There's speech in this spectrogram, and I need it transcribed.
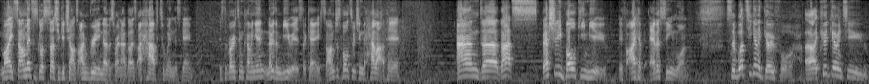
my Salamence has got such a good chance. I'm really nervous right now, guys. I have to win this game. Is the Rotom coming in? No, the Mew is. Okay, so I'm just Volt Switching the hell out of here. And uh, that's specially bulky Mew, if I have ever seen one. So what's he going to go for? Uh, I could go into...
